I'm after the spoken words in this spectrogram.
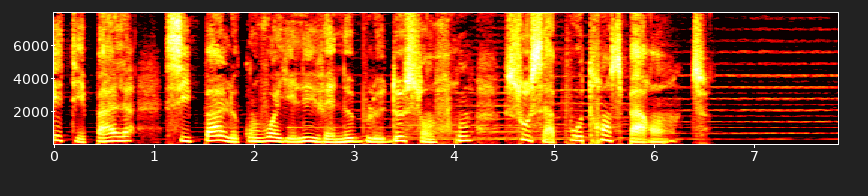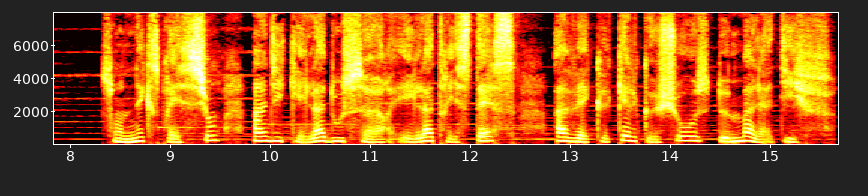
était pâle, si pâle qu'on voyait les veines bleues de son front sous sa peau transparente. Son expression indiquait la douceur et la tristesse avec quelque chose de maladif.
